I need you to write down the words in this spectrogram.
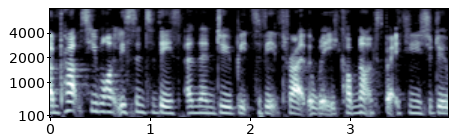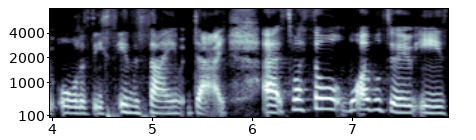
And perhaps you might listen to this and then do bits of it throughout the week. I'm not expecting you to do all of this in the same day. Uh, so I thought what I will do is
